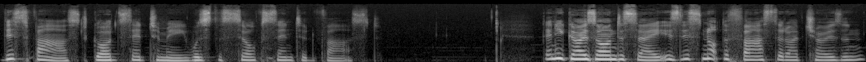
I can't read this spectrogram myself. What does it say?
this fast, God said to me, was the self centered fast. Then he goes on to say, Is this not the fast that I've chosen?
